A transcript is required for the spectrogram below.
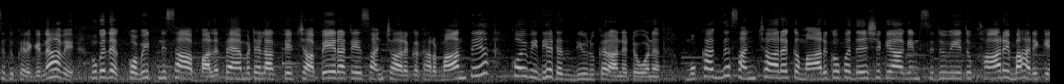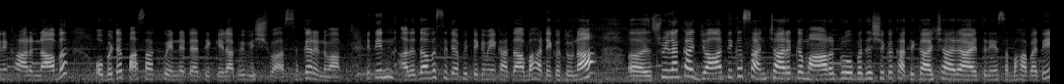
සිදු කරගෙන ආවේ. මොකද කොවිඩ් නිසා බලපෑමට ලක්වෙච්ච අපේ රටේ සංචාරක කර්මාන්තය කොයි විදිහටද දියුණු කරන්නට ඕන? මොකක්ද සංචාරක මාර්ගෝපදේශකයාගෙන් සිදුවිය යුතු කාර්යභාරය කියන කාරණාව ඔබට පසක් වෙන්නට ඇති කියලා අපි විශ්වාස කරනවා. ඉතින් අද දවසේදී අපිත් එක්ක මේ කතා බහට එකතු වුණා ශ්‍රී ලංකා ජාතික සංචාරක මාර්ගෝපදේශක කතිකාචාර්ය ආයතනයේ සභාපති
